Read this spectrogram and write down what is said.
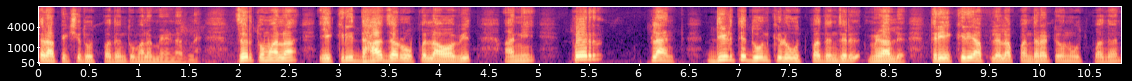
तर अपेक्षित उत्पादन तुम्हाला मिळणार नाही. जर तुम्हाला एकरी दहा हजार रोपं लावावीत आणि पर प्लांट दीड ते दोन किलो उत्पादन जर मिळालं तर एकरी आपल्याला पंधरा टन उत्पादन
